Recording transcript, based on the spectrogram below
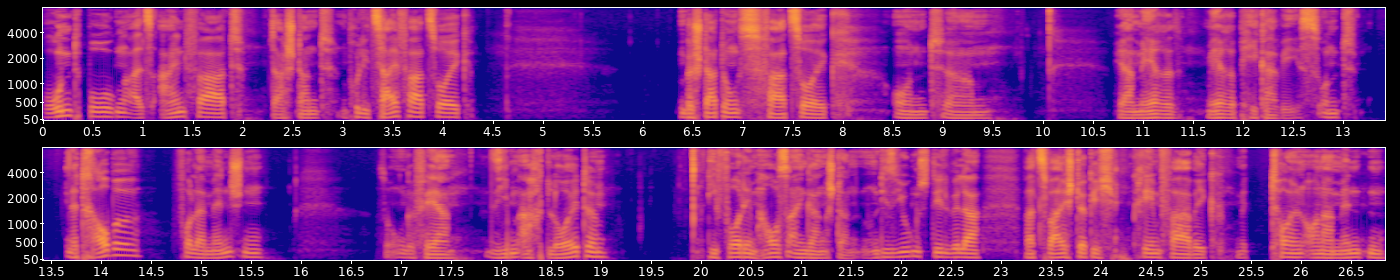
Rundbogen als Einfahrt. Da stand ein Polizeifahrzeug, ein Bestattungsfahrzeug und ähm, ja, mehrere, mehrere PKWs und eine Traube voller Menschen, so ungefähr sieben, acht Leute die vor dem Hauseingang standen. Und diese Jugendstilvilla war zweistöckig, cremefarbig, mit tollen Ornamenten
